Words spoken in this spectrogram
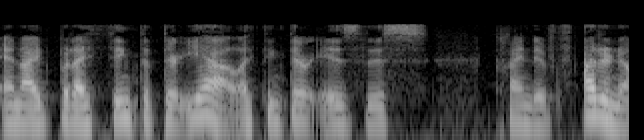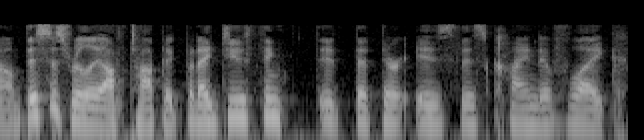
And I but I think that there yeah, I think there is this kind of I don't know. This is really off topic, but I do think that, that there is this kind of like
